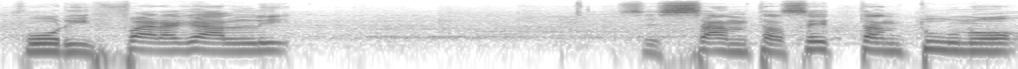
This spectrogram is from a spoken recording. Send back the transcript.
fuori Faragalli. 60-71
